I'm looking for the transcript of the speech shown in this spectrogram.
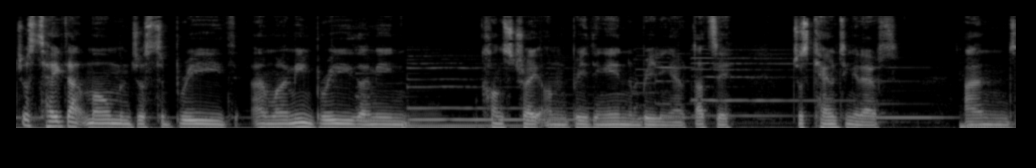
just take that moment just to breathe. And when I mean breathe, I mean concentrate on breathing in and breathing out. That's it. Just counting it out, and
